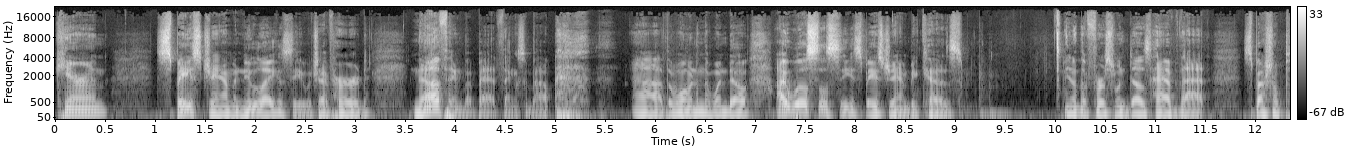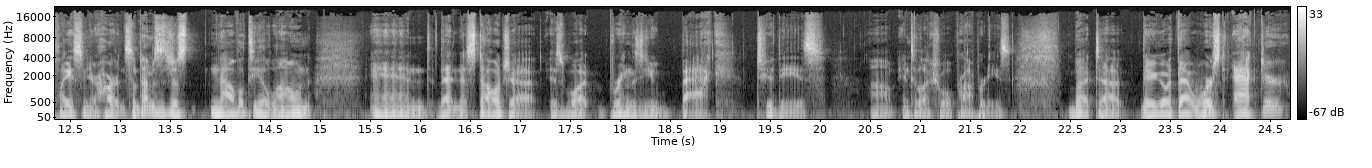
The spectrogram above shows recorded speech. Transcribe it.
Karen, Space Jam: A New Legacy, which I've heard nothing but bad things about. uh, the Woman in the Window. I will still see Space Jam because you know, the first one does have that special place in your heart. And sometimes it's just novelty alone and that nostalgia is what brings you back to these um, intellectual properties. But uh, there you go with that. Worst actor,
